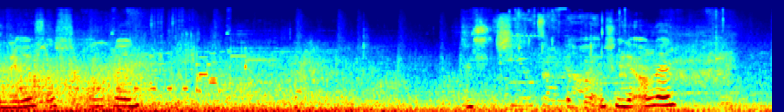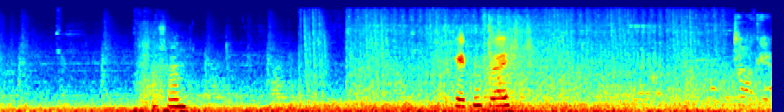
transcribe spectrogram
Er even vast online. Online. was jullie online. Raketenvlecht. Target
